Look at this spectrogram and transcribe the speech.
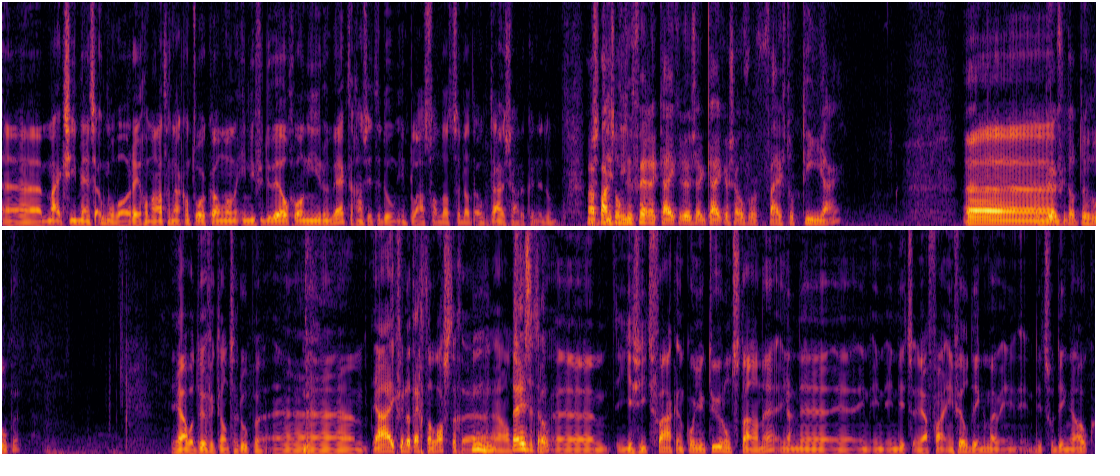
Uh, maar ik zie mensen ook nog wel regelmatig naar kantoor komen om individueel gewoon hier hun werk te gaan zitten doen. In plaats van dat ze dat ook thuis zouden kunnen doen. Maar dus pak toch niet... die verrekijkers en kijkers over vijf tot tien jaar? Uh, wat durf je dan te roepen? Ja, wat durf ik dan te roepen? Uh, ja, ik vind dat echt een lastige. Mm -hmm. is het ook. Ehm, je ziet vaak een conjunctuur ontstaan hè, in, ja. in, in, in, dit, ja, in veel dingen, maar in, in dit soort dingen ook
